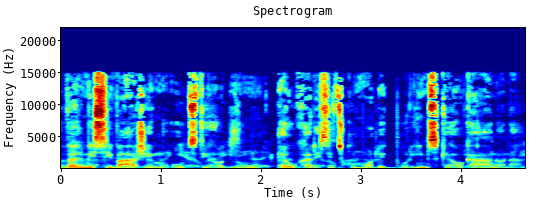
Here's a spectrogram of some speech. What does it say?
Veľmi si vážim úctyhodnú eucharistickú modlitbu rímskeho kánona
